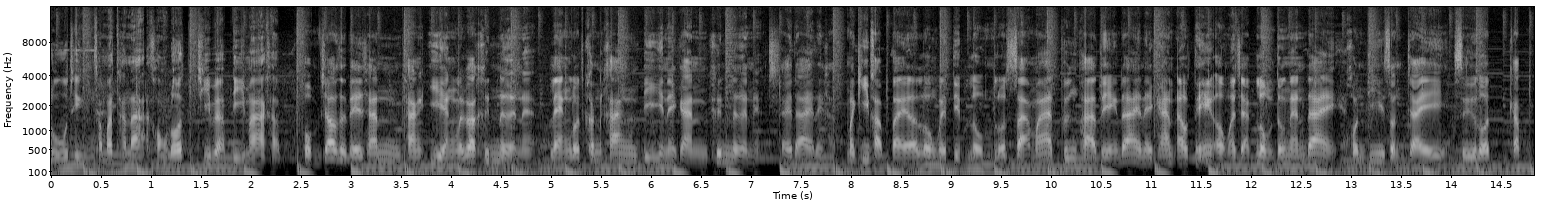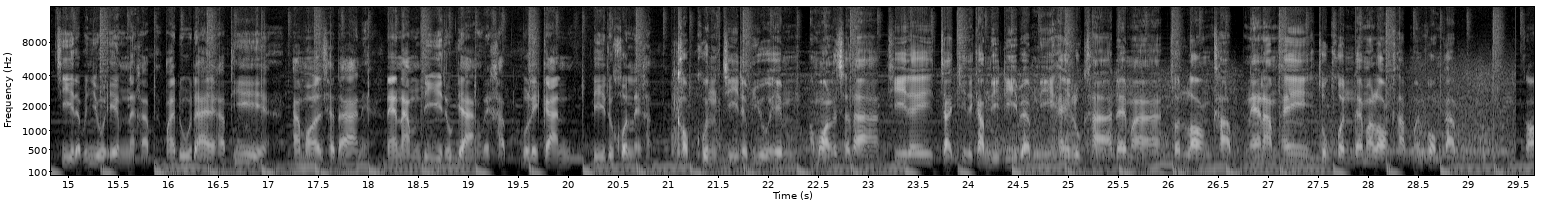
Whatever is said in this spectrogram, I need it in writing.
รู้ถึงสมรรถนะของรถที่แบบดีมากครับ ผมชอบสเตชันทางเอียงแล้วก็ขึ้นเนินนะแรงรถค่อนข้างดีในการขึ้นเนินเนี่ยใช้ได้เลยครับ เมื่อกี้ขับไปแล้วลงไปติดลมรถสามารถพึ่งพาตัวเองได้ในการเอาตัวเองออกมาจากลมตรงนั้นได้ คนที่สนใจซื้อรถกับ GWM นะครับมาดูได้เลยครับที่อมรชดาเนี่ยแนะนำดีทุกอย่างเลยครับบริการ ดีทุกคนเลยครับ ขอบคุณ GWM อมรรัชดา ที่ได้จัดกิจกรรมดีๆ แบบนี้ให้ลูกค้าได้มาทดลองขับ แนะนำให้ทุกคนได้มาลองขับเหมือนผมครับ ก็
